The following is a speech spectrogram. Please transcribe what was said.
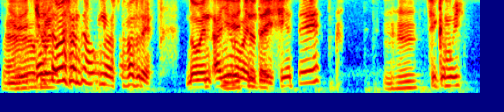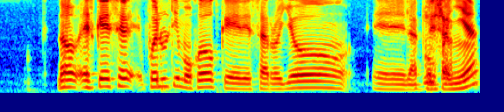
Y de Ah, hecho- Ya está bastante bueno, está padre. Noven- Y año de hecho te- 97, Ujú. sí que muy. No, es que ese fue el último juego que desarrolló eh, la Blizzard. compañía.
